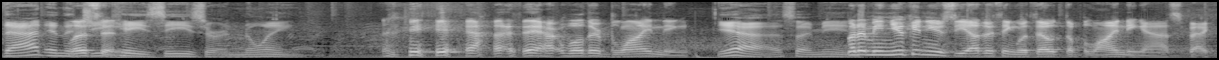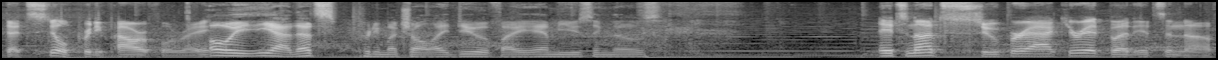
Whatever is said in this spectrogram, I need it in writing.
That, that and the Listen. GKZs are annoying. yeah, they are, well, they're blinding. Yeah, that's what I mean. But I mean, you can use the other thing without the blinding aspect. That's still pretty powerful, right? oh, yeah, that's pretty much all I do if I am using those. It's not super accurate, but it's enough.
